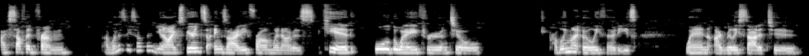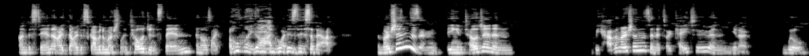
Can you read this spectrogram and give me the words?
I suffered from I want to say suffered, you know, I experienced anxiety from when I was a kid all the way through until probably my early 30s when I really started to understand it. I, I discovered emotional intelligence then and I was like, "Oh my god, what is this about?" Emotions and being intelligent and we have emotions and it's okay to and you know we'll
